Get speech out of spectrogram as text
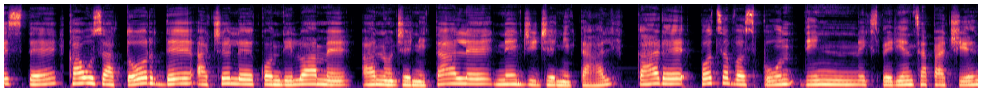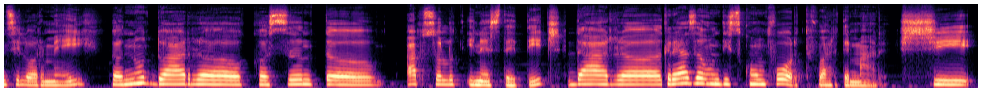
este cauzator de acele condiloame anogenitale, negigenitali, care pot să vă spun din experiența pacienților mei că nu doar uh, că sunt uh, absolut inestetici, dar uh, creează un disconfort foarte mare. Și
